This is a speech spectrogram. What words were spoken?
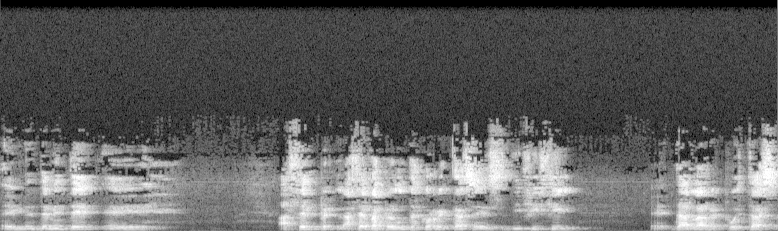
evidentemente, hacer, hacer las preguntas correctas es difícil, dar las respuestas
